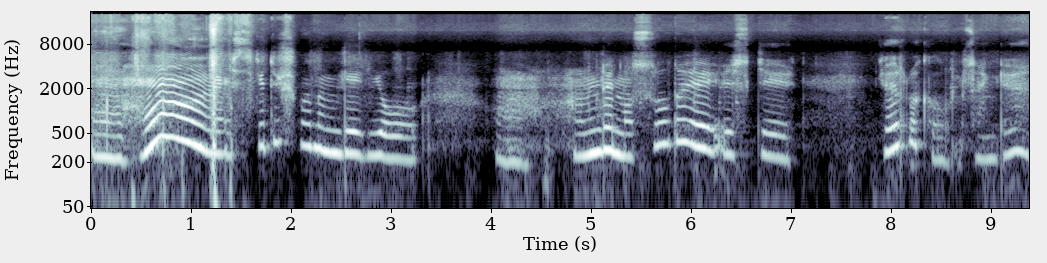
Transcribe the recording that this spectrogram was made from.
Aha, eski düşmanım geliyor. Hem de nasıl da eski. Gel bakalım sen gel.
